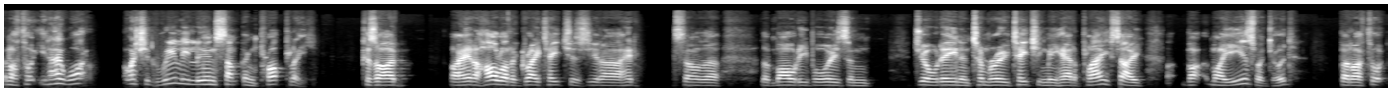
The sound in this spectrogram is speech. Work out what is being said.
and I thought, you know what? I should really learn something properly because I I had a whole lot of great teachers. You know, I had some of the the Maori boys and Geraldine and Timaru teaching me how to play. So my, my ears were good, but I thought,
